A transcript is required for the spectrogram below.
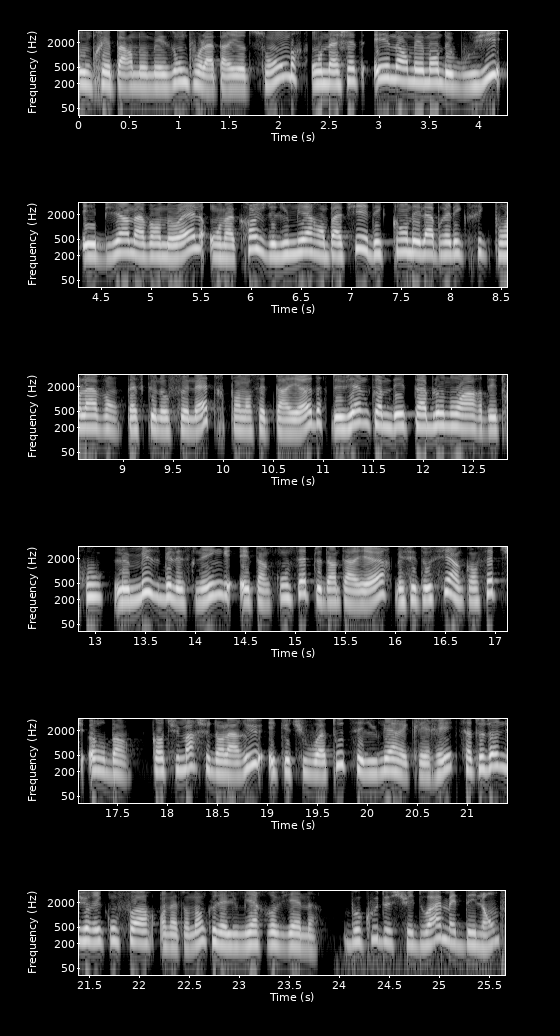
On prépare nos maisons pour la période sombre, on achète énormément de bougies et bien avant Noël, on accroche des lumières en papier et des candélabres électriques pour l'avant parce que nos fenêtres, pendant cette période, deviennent comme des tableaux noirs, des trous. Le misbelisning est un concept d'intérieur, mais c'est aussi un concept urbain. Quand tu marches dans la rue et que tu vois toutes ces lumières éclairées, ça te donne du réconfort en attendant que la lumière revienne. Beaucoup de Suédois mettent des lampes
